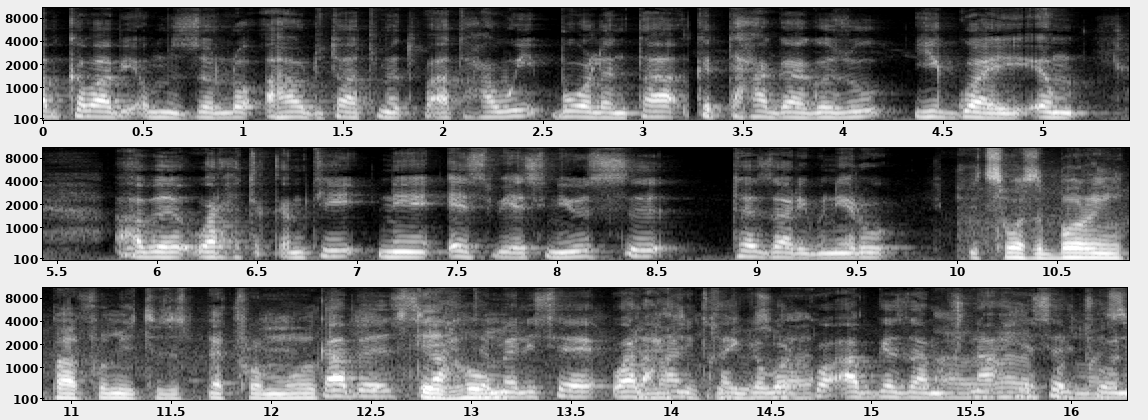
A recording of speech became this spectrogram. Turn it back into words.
ኣብ ከባቢኦም ምስ ዘሎ ኣሃዱታት መጥፋእቲ ሓዊ ብወለንታ ክተሓጋገዙ ይጓየዩ እዮም ኣብ ወርሒ ጥቅምቲ ንኤስቢኤስ ኒውስ ተዛሪቡ ነይሩ። ካብ ስራሕ ተመሊሰ ዋላ ሓንቲ ከይገበርኩ ኣብ ገዛ ምፅናሕ የሰልችወኒ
